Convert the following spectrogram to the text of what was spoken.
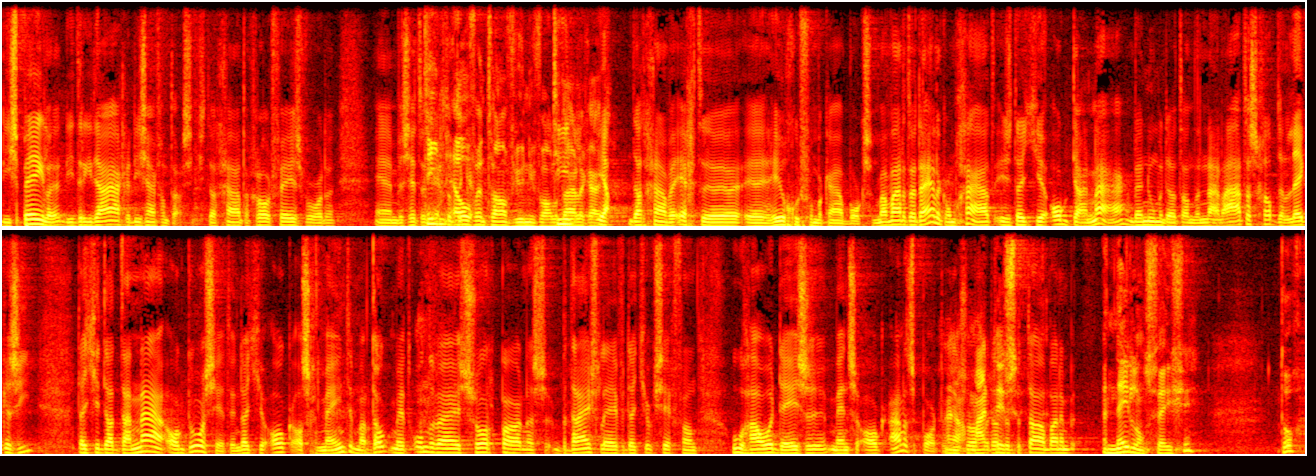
die spelen, die drie dagen, die zijn fantastisch. Dat gaat een groot feest worden. En we zetten het 10, echt op de 11 en 12 juni voor alle duidelijkheid. Ja, dat gaan we echt eh, eh, heel goed voor elkaar boksen. Maar waar het uiteindelijk om gaat, is dat je ook daarna, wij noemen dat dan de nalatenschap, de legacy, dat je dat daarna ook doorzet. En dat je ook als gemeente, maar ook met onderwijs, zorgpartners, bedrijfsleven, dat je ook zegt van hoe houden deze mensen ook aan het sporten? Ja, Hoe zorgen maar dat het het is- betaalbaar en Een Nederlands feestje. Toch?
